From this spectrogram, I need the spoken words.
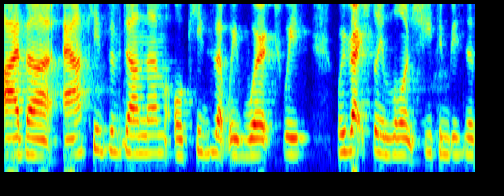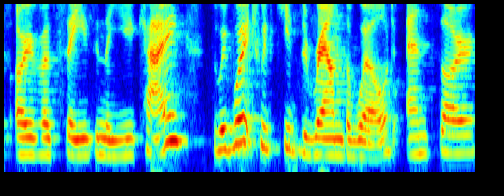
either our kids have done them or kids that we've worked with. We've actually launched Youth in Business overseas in the UK. So we've worked with kids around the world. And so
